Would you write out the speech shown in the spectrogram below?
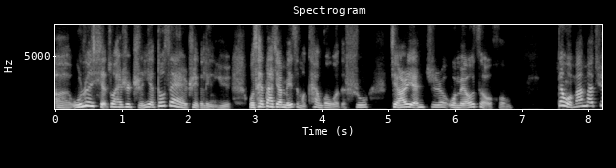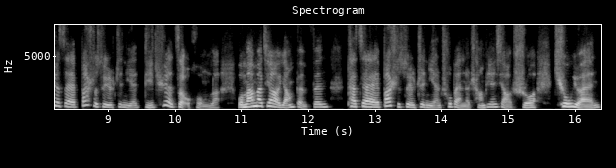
呃，无论写作还是职业，都在这个领域。我猜大家没怎么看过我的书。简而言之，我没有走红，但我妈妈却在八十岁这年的确走红了。我妈妈叫杨本芬，她在八十岁这年出版了长篇小说《秋园》。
